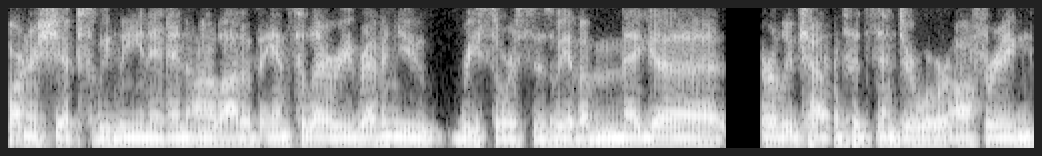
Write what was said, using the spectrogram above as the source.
partnerships. We lean in on a lot of ancillary revenue resources. We have a mega early childhood center where we're offering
